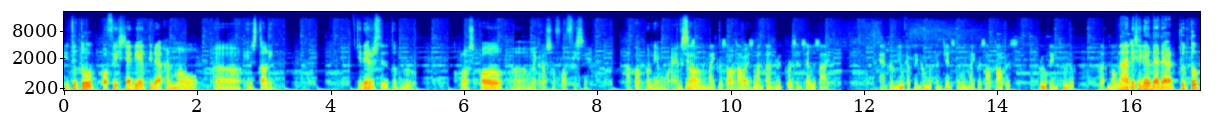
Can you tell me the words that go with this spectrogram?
ditutup Office-nya dia tidak akan mau eh, installing. Jadi harus ditutup dulu. Close all eh, Microsoft Office-nya. Apa pun ya mau Excel, in Microsoft PowerPoint. Office 100% Selisai. Enter Muka Penguna Penjinstal in Microsoft Office. Grouping. Tutup. Button. Nah, di sini udah ada tutup.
